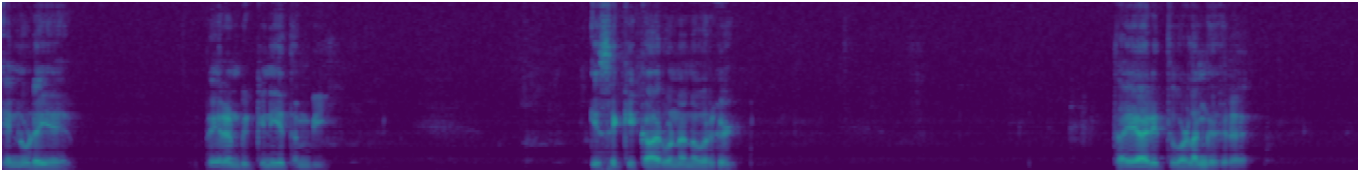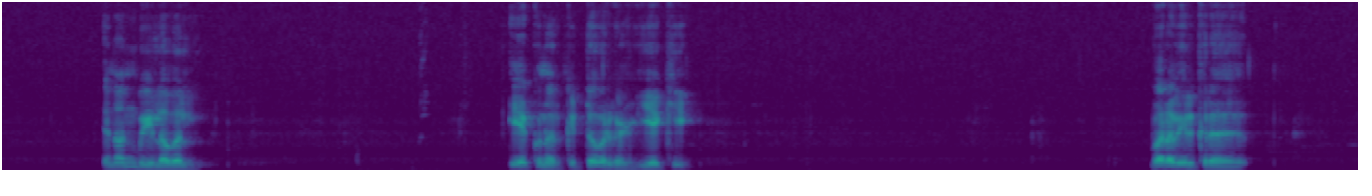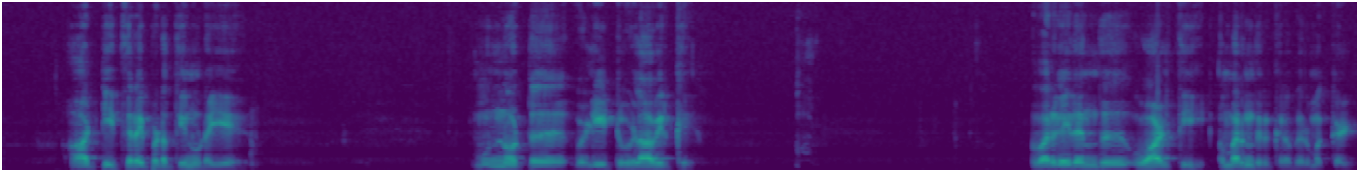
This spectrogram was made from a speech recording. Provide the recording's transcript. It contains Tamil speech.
என்னுடைய பேரன்பிற்கினிய தம்பி இசக்கி கார்வண்ணன் அவர்கள் தயாரித்து வழங்குகிற என் அன்பு இளவல் இயக்குனர் கிட்டவர்கள் இயக்கி வரவிருக்கிற ஆட்டி திரைப்படத்தினுடைய முன்னோட்ட வெளியீட்டு விழாவிற்கு வருகை தந்து வாழ்த்தி அமர்ந்திருக்கிற பெருமக்கள்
